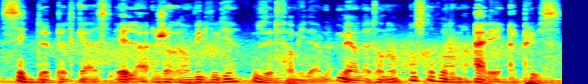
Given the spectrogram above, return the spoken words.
ces deux podcasts. Et là, j'aurais envie de vous dire, vous êtes formidables. Mais en on se revoit demain. Allez, à plus.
